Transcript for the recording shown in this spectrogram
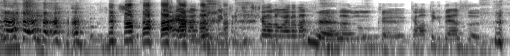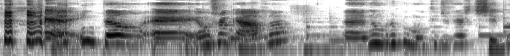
Não. A Renata sempre disse que ela não era nascida nunca, que ela tem 10 anos. É, então, é, eu jogava é, num grupo muito divertido.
